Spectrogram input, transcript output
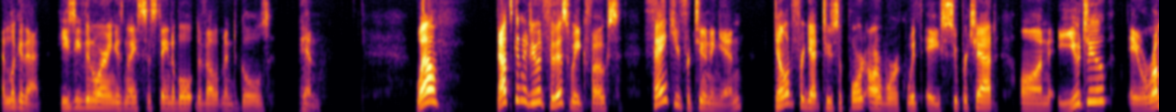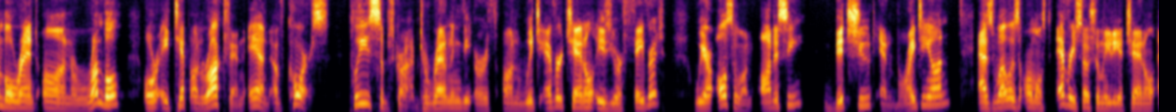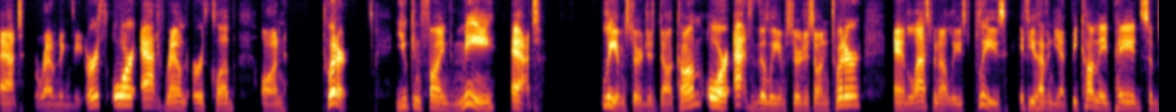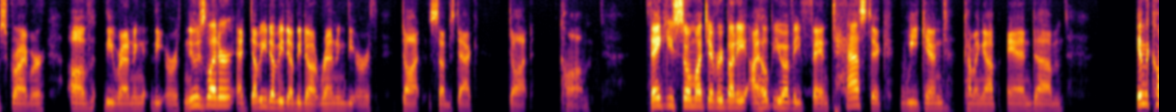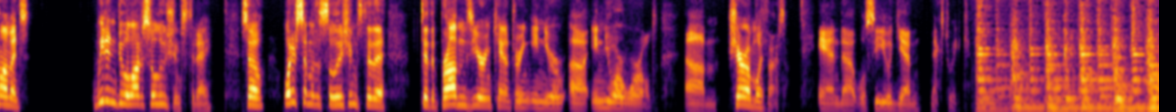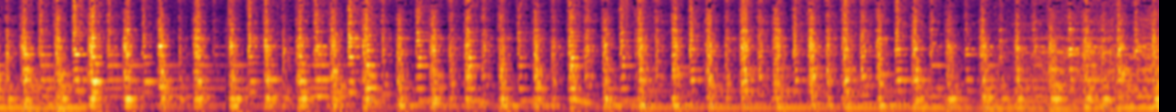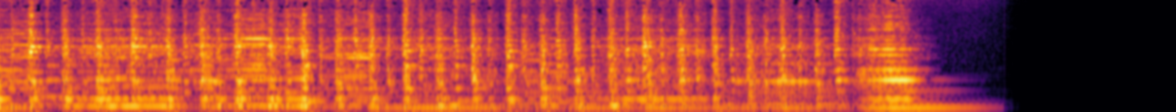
And look at that. He's even wearing his nice Sustainable Development Goals pin. Well, that's going to do it for this week, folks. Thank you for tuning in. Don't forget to support our work with a super chat on YouTube, a Rumble rant on Rumble, or a tip on Rokfin. And of course, please subscribe to Rounding the Earth on whichever channel is your favorite. We are also on Odysee, BitChute, and Brighteon as well as almost every social media channel at Rounding the Earth or at Round Earth Club on Twitter. You can find me at liamsturgess.com or at the Liam Sturgess on Twitter. And last but not least, please, if you haven't yet, become a paid subscriber of the Rounding the Earth newsletter at www.roundingtheearth.substack.com. Thank you so much, everybody. I hope you have a fantastic weekend coming up. And um, in the comments, we didn't do a lot of solutions today. So, what are some of the solutions to the to the problems you're encountering in your uh, in your world? Um, share them with us, and uh, we'll see you again next week.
